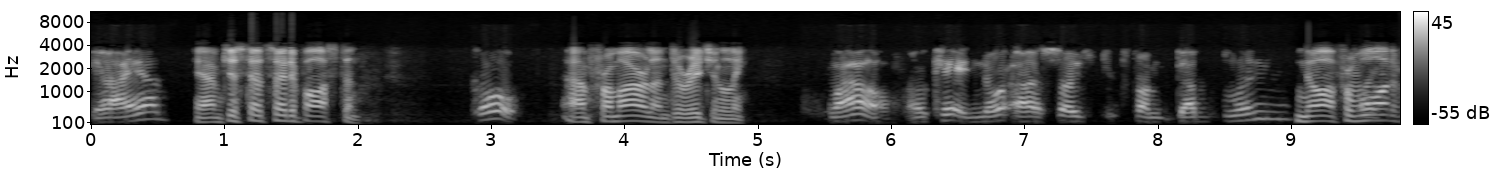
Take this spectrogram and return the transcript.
Yeah, I am. Yeah, I'm just outside of Boston. Cool. I'm from Ireland originally. Wow. Okay. No, uh, so from Dublin? No, I'm from Water-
